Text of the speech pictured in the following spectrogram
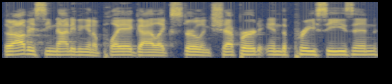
They're obviously not even going to play a guy like Sterling Shepard in the preseason.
